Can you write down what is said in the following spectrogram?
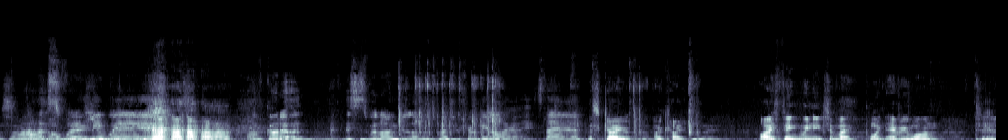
Samantha, That's really weird. I've got it. This is when I'm gonna log onto my Twitter and be like, it's there. Let's go. Okay. I think we need to make point everyone to Yes.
